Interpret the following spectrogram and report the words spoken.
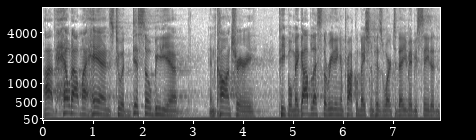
I have held out my hands to a disobedient and contrary people. May God bless the reading and proclamation of his word today. You may be seated.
